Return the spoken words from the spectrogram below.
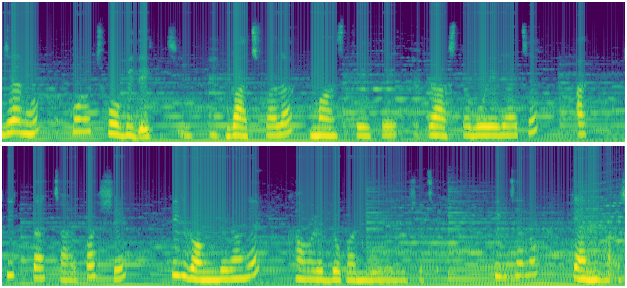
যেন কোনো ছবি দেখছি। গাছপালা মাছ থেকে রাস্তা বয়ে গেছে, আর ঠিক তার চারপাশে ঠিক রং বেরঙের খাবারের দোকানগুলো বসেছে ঠিক যেন ক্যানভাস।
